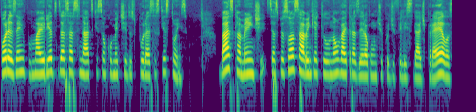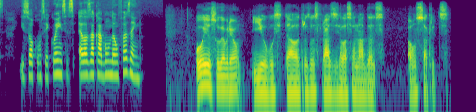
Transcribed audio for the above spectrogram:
Por exemplo, a maioria dos assassinatos que são cometidos por essas questões. Basicamente, se as pessoas sabem que aquilo não vai trazer algum tipo de felicidade para elas e só consequências, elas acabam não fazendo. Oi, eu sou o Gabriel e eu vou citar outras duas frases relacionadas ao Sócrates.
